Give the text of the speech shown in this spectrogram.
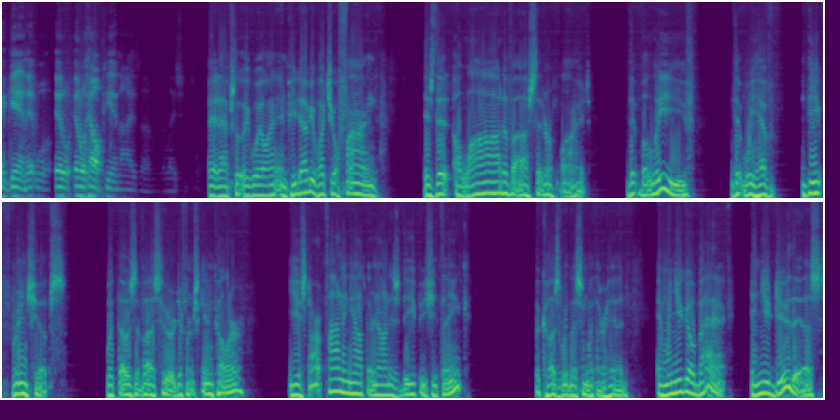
again, it will it'll it'll help he and I's uh, relationship. It absolutely will. And, and PW, what you'll find is that a lot of us that are white that believe that we have deep friendships with those of us who are different skin color, you start finding out they're not as deep as you think because we listen with our head. And when you go back and you do this,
